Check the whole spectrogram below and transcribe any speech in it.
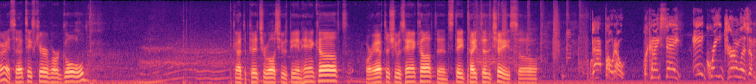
Alright, so that takes care of our gold. Got the picture while she was being handcuffed, or after she was handcuffed, and stayed tight to the chase, so... That photo! What can I say? A-grade journalism!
